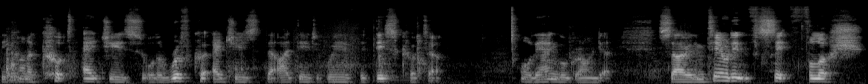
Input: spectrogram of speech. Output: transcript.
the kind of cut edges or the rough cut edges that I did with the disc cutter or the angle grinder. So the material didn't sit flush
